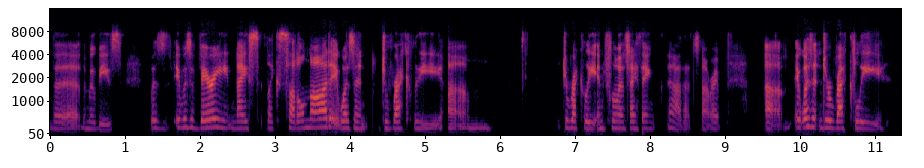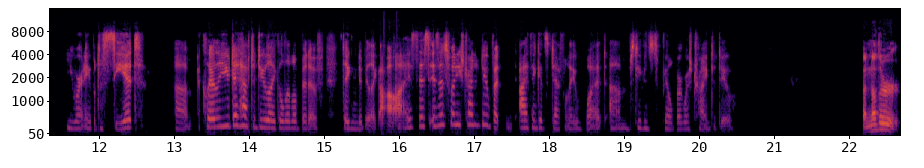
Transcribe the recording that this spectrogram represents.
the the movies was it was a very nice like subtle nod. It wasn't directly um, directly influenced. I think no, that's not right um, it wasn't directly you weren't able to see it. Um, clearly you did have to do like a little bit of digging to be like ah is this is this what he's trying to do? But i think it's definitely what um, steven spielberg was trying to do. Another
